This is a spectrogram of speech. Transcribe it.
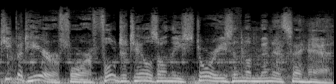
Keep it here for full details on these stories in the minutes ahead.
